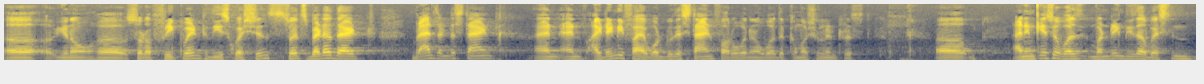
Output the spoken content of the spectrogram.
uh, you know, uh, sort of frequent these questions. So it's better that brands understand and, and identify what do they stand for over and over the commercial interest. Uh, and in case you were wondering, these are Western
